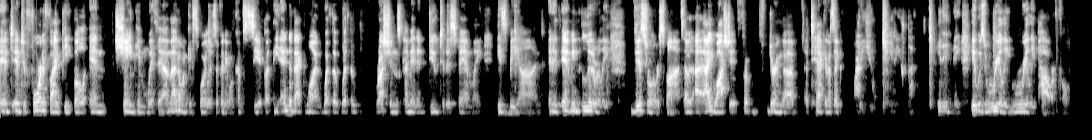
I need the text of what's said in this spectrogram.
and, and to fortify people and shame him with it. I, I don't want to give spoilers if anyone comes to see it, but the end of Act One, what the what the Russians come in and do to this family is beyond. And it, I mean, literally, visceral response. I, I watched it from during a, a tech, and I was like, "Are you kidding? kidding me?" It was really, really powerful,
